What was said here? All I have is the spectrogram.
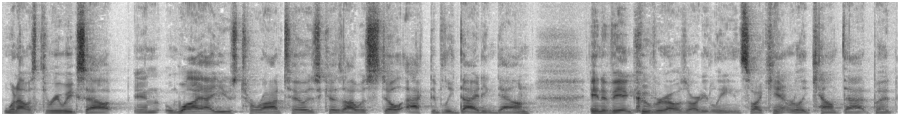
when I was three weeks out. And why I use Toronto is because I was still actively dieting down. In Vancouver, I was already lean, so I can't really count that. But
